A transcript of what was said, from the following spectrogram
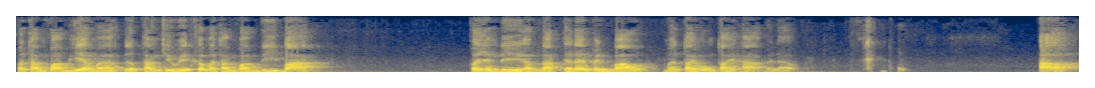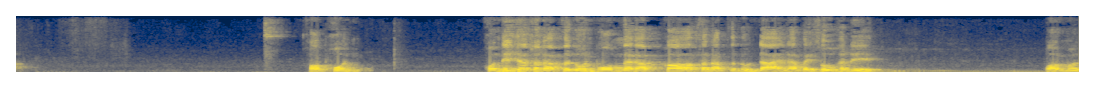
ก็ทำความเหี้ยมาเกือบทั้งชีวิตก็มาทำความดีบ้าง ก็ยังดีครับ หนักจะได้เป็นเบาเมื่อตายหงตายหาไปแล้วอ้าว ขอบคุณ คนที่จะสนับสนุนผมนะครับ ก็สนับสนุนได้นะ ไปสู้คดี เพราะมัน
